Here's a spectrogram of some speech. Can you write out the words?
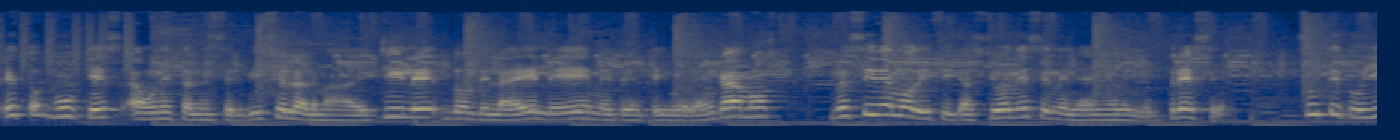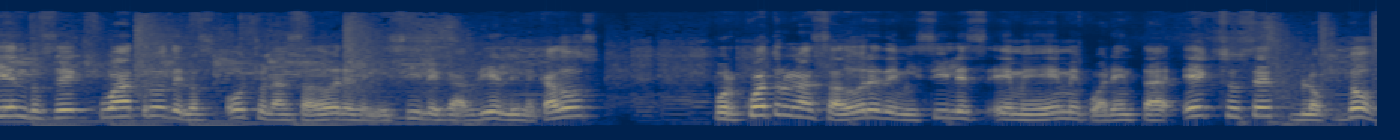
estos buques aún están en servicio en la Armada de Chile, donde la LM-39 Angamos recibe modificaciones en el año 2013, sustituyéndose cuatro de los ocho lanzadores de misiles Gabriel MK2 por cuatro lanzadores de misiles MM-40 Exocet Block 2.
